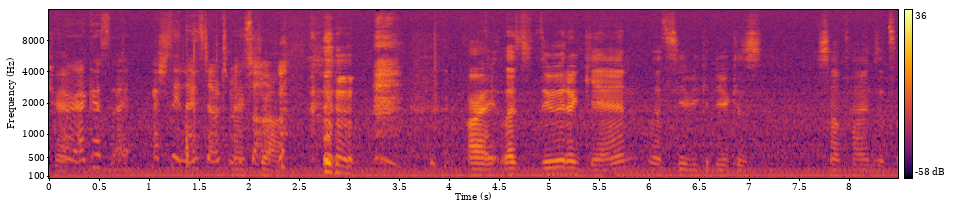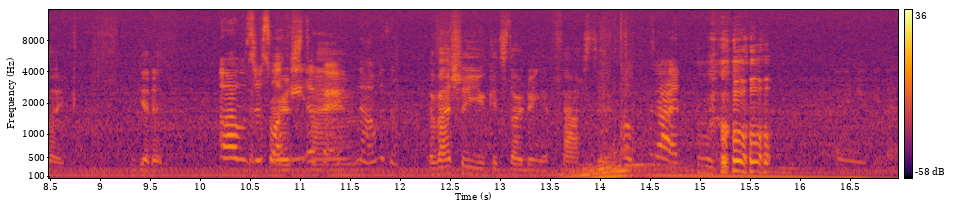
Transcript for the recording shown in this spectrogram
Okay. Or I guess I, I should say nice job to Nice myself. job. All right, let's do it again. Let's see if you can do it, because sometimes it's like you get it. oh, I was just lucky. first Okay. No, it wasn't. Eventually, you could start doing it faster. Oh God. I didn't mean to do that.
